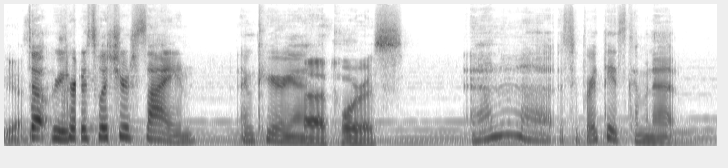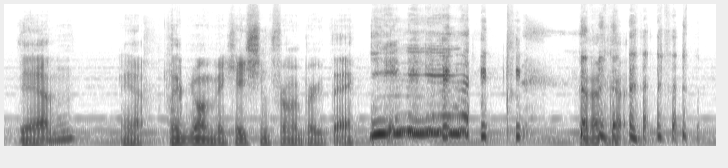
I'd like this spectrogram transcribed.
yeah. so Curtis, what's your sign? I'm curious. Uh, Taurus. Ah, so birthday's coming up. Yeah. Mm-hmm. Yeah. They're going on vacation from a birthday.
